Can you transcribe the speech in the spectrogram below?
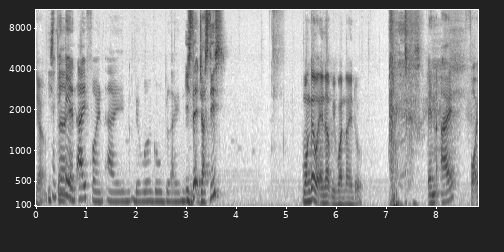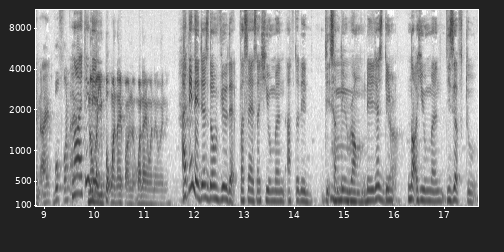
Yeah. It's I the think they- an eye for an eye, the world go blind. Is that justice? One guy will end up with one eye though. An eye for an eye, both one No, eye. I think No, they, but you put one eye, one one eye, one eye, one eye. I think they just don't view that person as a human after they did something mm. wrong. They just deem Yeah. not human, deserve to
